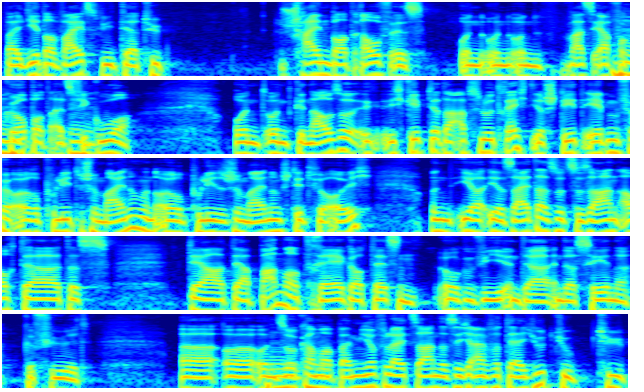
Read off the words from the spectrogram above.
weil jeder weiß, wie der Typ scheinbar drauf ist und, und, und was er mhm. verkörpert als mhm. Figur. Und, und genauso, ich gebe dir da absolut recht, ihr steht eben für eure politische Meinung und eure politische Meinung steht für euch. Und ihr, ihr seid da sozusagen auch der, das, der, der Bannerträger dessen irgendwie in der, in der Szene gefühlt. Äh, äh, und mhm. so kann man mhm. bei mir vielleicht sagen, dass ich einfach der YouTube-Typ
